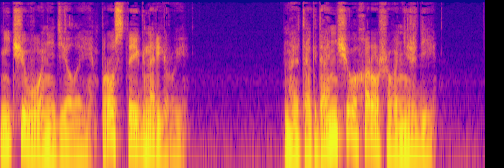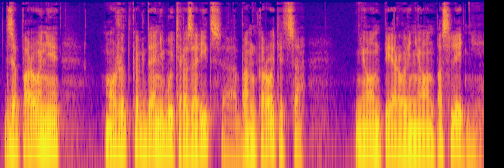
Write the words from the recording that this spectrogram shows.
«Ничего не делай, просто игнорируй». Но и тогда ничего хорошего не жди. Запорони может когда-нибудь разориться, обанкротиться – не он первый, не он последний.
